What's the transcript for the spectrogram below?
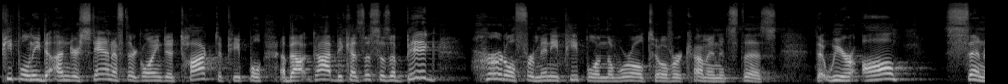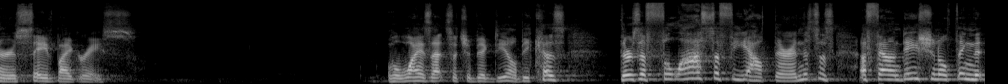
people need to understand if they're going to talk to people about God, because this is a big hurdle for many people in the world to overcome. And it's this that we are all sinners saved by grace. Well, why is that such a big deal? Because there's a philosophy out there, and this is a foundational thing that,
